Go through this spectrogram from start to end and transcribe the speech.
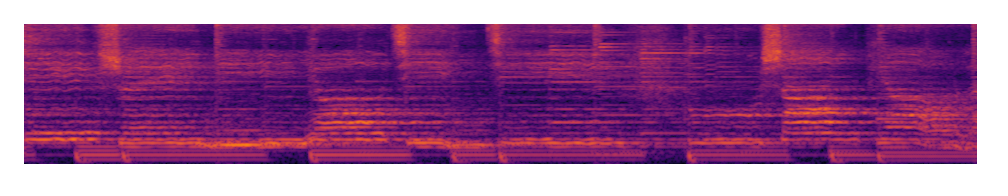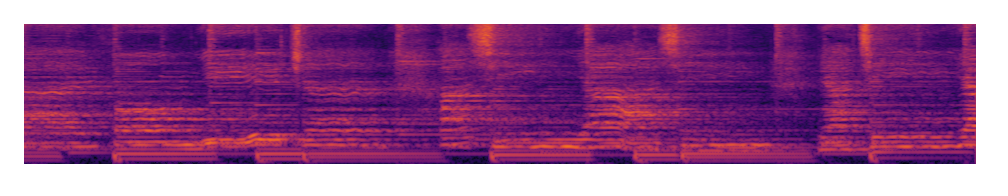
清水明又清清，湖上飘来风一阵，啊，呀心呀呀。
